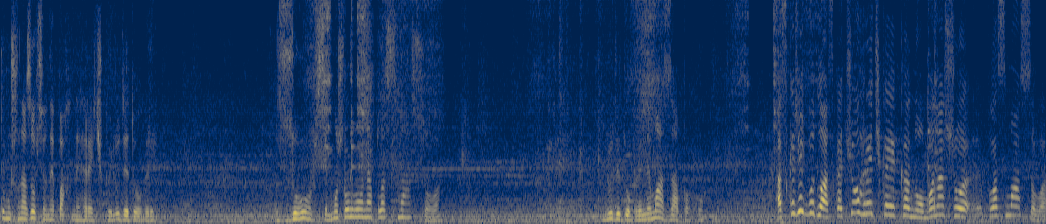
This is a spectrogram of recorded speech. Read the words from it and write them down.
Тому що вона зовсім не пахне гречкою, люди добрі. Зовсім. Можливо, вона пластмасова. Люди добрі, нема запаху. А скажіть, будь ласка, чого гречка економ? Вона що, пластмасова?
